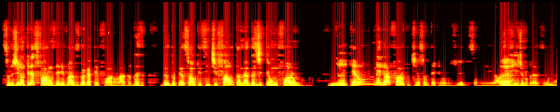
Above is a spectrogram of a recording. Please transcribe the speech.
Surgiram três fóruns derivados do HT Fórum lá, do, do, do pessoal que sentiu falta né, de ter um fórum que, que, era o melhor fórum que tinha sobre tecnologia, sobre áudio e é. vídeo no Brasil, né?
